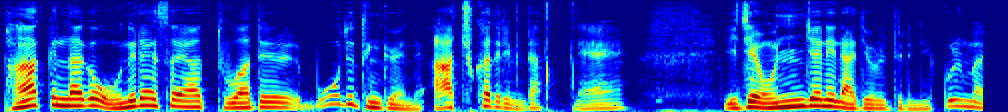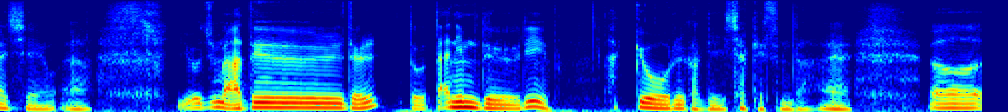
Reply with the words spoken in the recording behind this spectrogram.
방학 끝나고 오늘에서야 두 아들 모두 등교했네. 아 축하드립니다. 네. 이제 온전히 라디오를 들으니 꿀맛이에요. 아, 요즘 아들들 또 따님들이 학교를 가기 시작했습니다. 예. 어,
